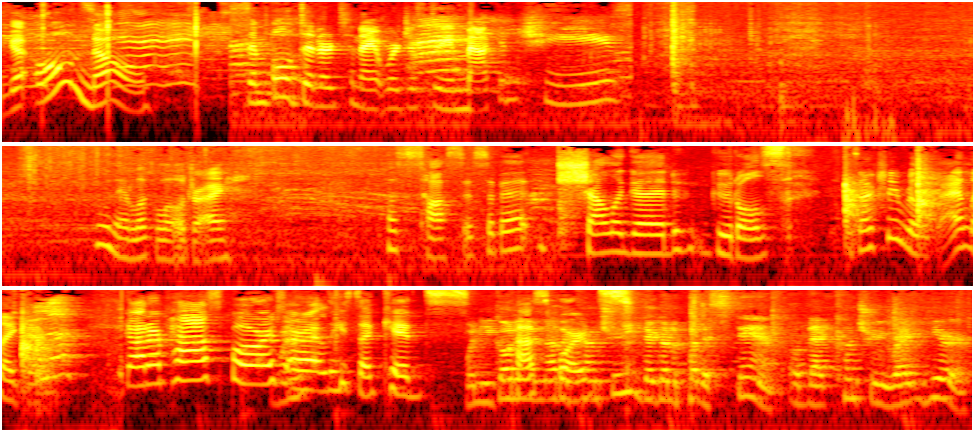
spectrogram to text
My god. Oh no. Simple dinner tonight. We're just doing mac and cheese. Ooh, they look a little dry. Let's toss this a bit. Shella Good Goodles. It's actually really good. I like it. Got our passports, or at least a kid's When you go to another country, they're gonna put a stamp of that country right here.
